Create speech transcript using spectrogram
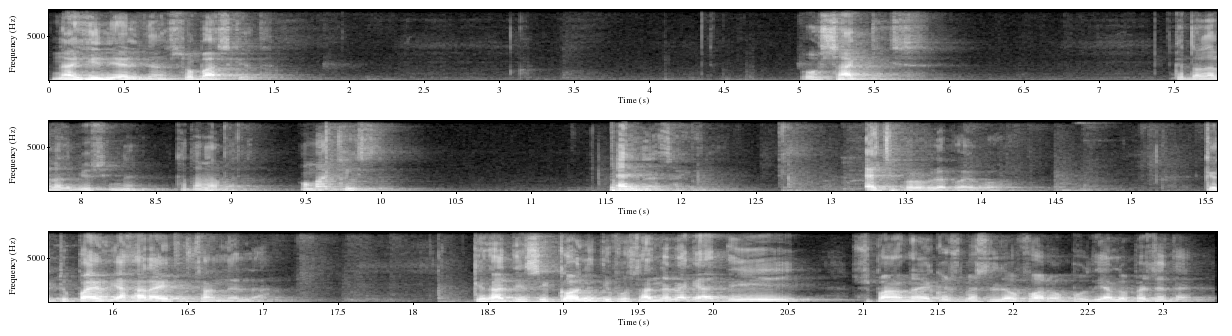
να γίνει Έλληνας στο μπάσκετ. Ο Σάκης. Καταλάβατε ποιος είναι; Καταλάβατε. Ο Μακής. Έλληνας Άγιο. Έτσι προβλέπω εγώ. Και του πάει μια χαρά η φουστανέλα. Και θα τη σηκώνει τη φουστανέλα και θα τη... Στους Παναθηναϊκούς μέσα στη λεωφόρο που διαλοπέζεται.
